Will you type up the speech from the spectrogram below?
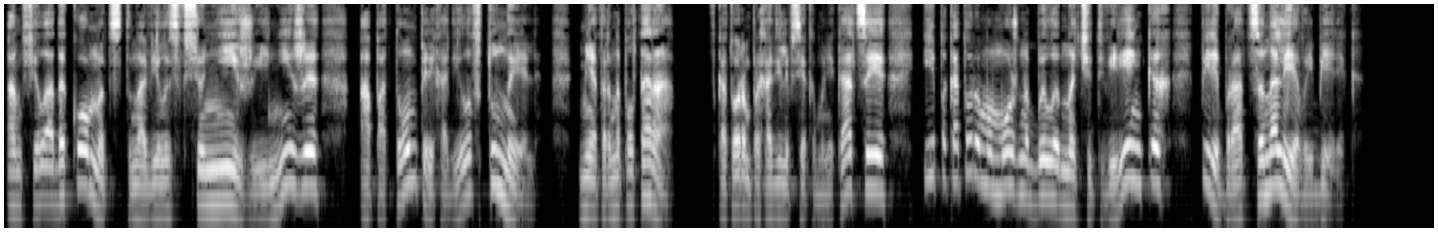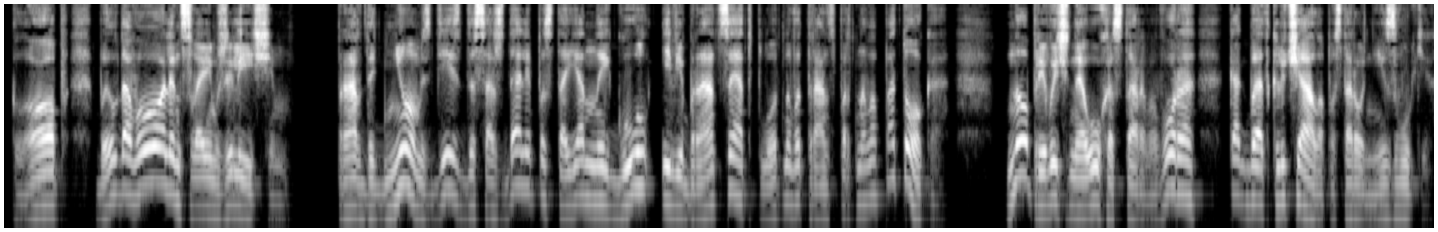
анфилада комнат становилась все ниже и ниже, а потом переходила в туннель, метр на полтора, в котором проходили все коммуникации и по которому можно было на четвереньках перебраться на левый берег. Клоп был доволен своим жилищем. Правда, днем здесь досаждали постоянный гул и вибрации от плотного транспортного потока, но привычное ухо старого вора как бы отключало посторонние звуки.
